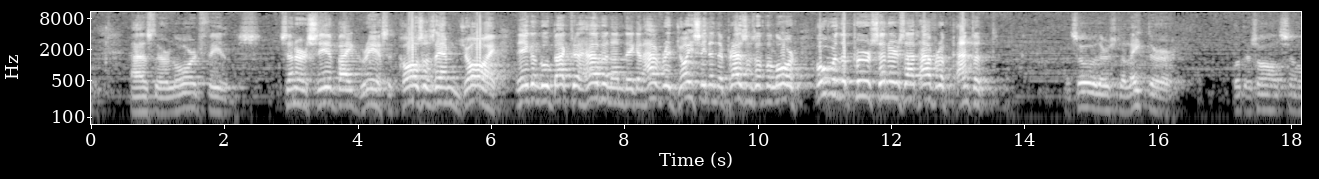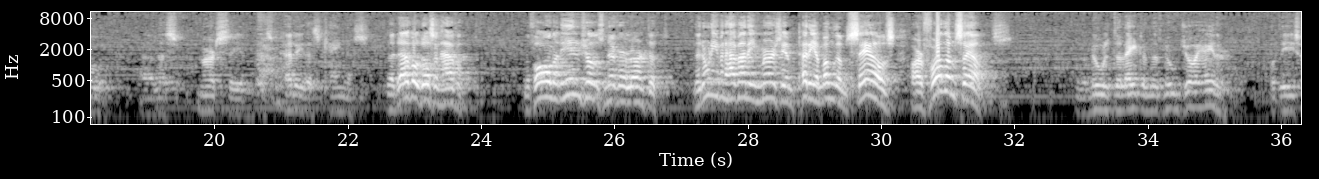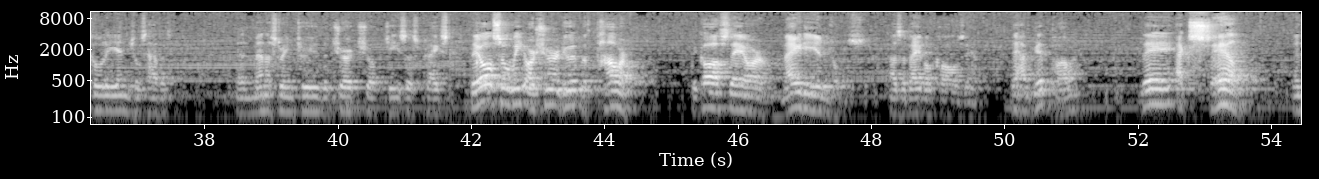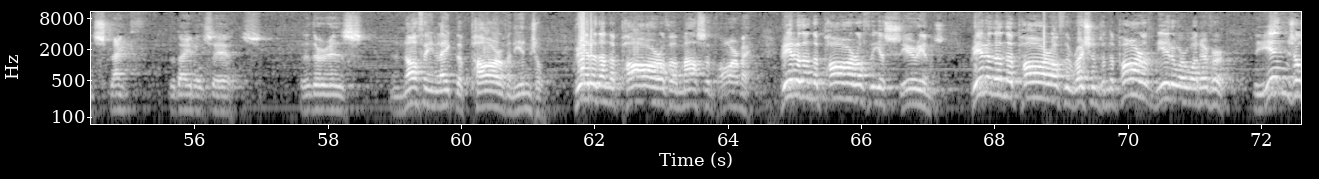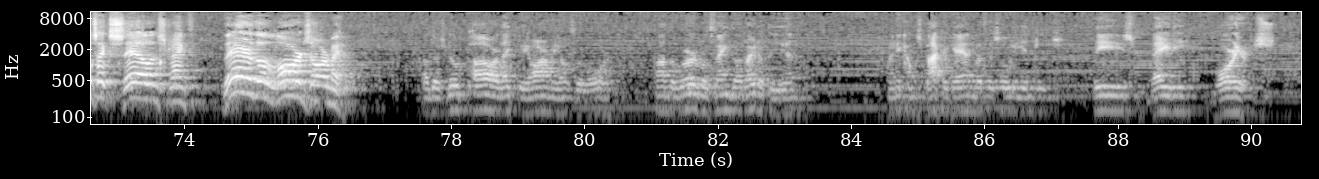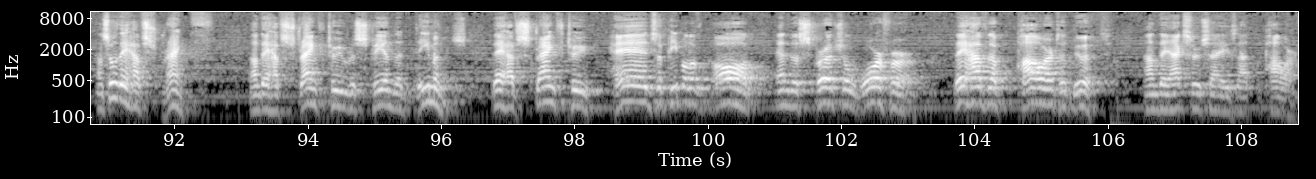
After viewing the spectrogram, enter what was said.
as their Lord feels. Sinners saved by grace, it causes them joy. They can go back to heaven and they can have rejoicing in the presence of the Lord over the poor sinners that have repented. And so there's delight there, but there's also uh, this mercy and this pity, this kindness. The devil doesn't have it. The fallen angels never learnt it. They don't even have any mercy and pity among themselves or for themselves. And there's no delight and there's no joy either. But these holy angels have it in ministering to the church of Jesus Christ. They also, we are sure, do it with power because they are mighty angels, as the Bible calls them. They have great power. They excel in strength, the Bible says. There is nothing like the power of an angel greater than the power of a massive army, greater than the power of the Assyrians, greater than the power of the Russians and the power of NATO or whatever. The angels excel in strength. They're the Lord's army. And there's no power like the army of the Lord. And the Word will find that out at the end. When He comes back again with His holy angels. These mighty warriors. And so they have strength. And they have strength to restrain the demons. They have strength to head the people of God in the spiritual warfare. They have the power to do it. And they exercise that power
